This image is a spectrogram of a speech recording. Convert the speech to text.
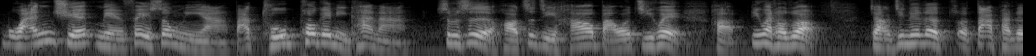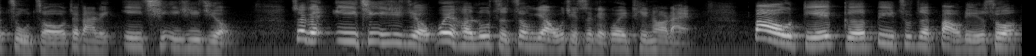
完全免费送你啊，把图剖给你看啊。是不是好？自己好好把握机会。好，另外投资者讲今天的大盘的主轴在哪里？一七一七九，这个一七一七九为何如此重要？我解释给各位听哦。来，暴跌隔壁住着暴利，就说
